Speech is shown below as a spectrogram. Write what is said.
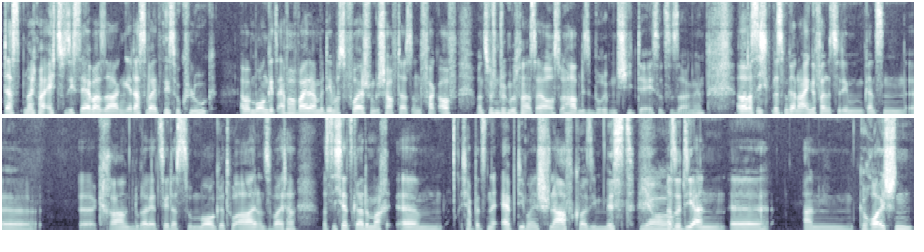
das manchmal echt zu sich selber sagen, ja, das war jetzt nicht so klug, aber morgen geht's einfach weiter mit dem, was du vorher schon geschafft hast und fuck off. Und zwischendurch muss man das ja auch so haben, diese berühmten Cheat Days sozusagen. Ne? Aber was, ich, was mir gerade noch eingefallen ist zu dem ganzen äh, äh, Kram, den du gerade erzählt hast, zu Morgenritualen und so weiter, was ich jetzt gerade mache, ähm, ich habe jetzt eine App, die meinen Schlaf quasi misst. Jo. Also die an, äh, an Geräuschen,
